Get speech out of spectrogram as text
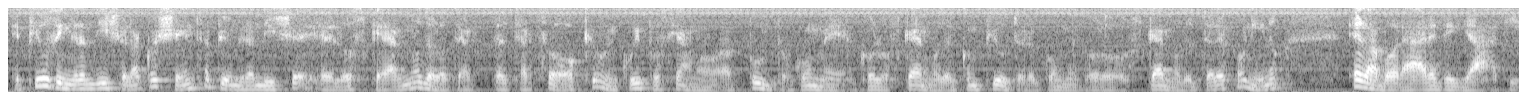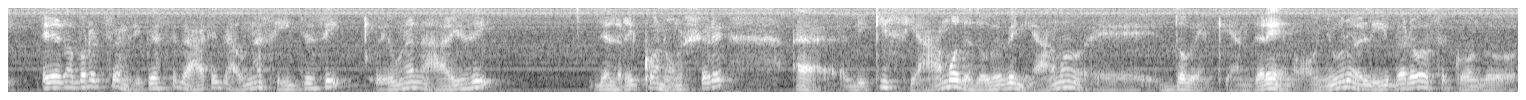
E più si ingrandisce la coscienza, più ingrandisce eh, lo schermo ter- del terzo occhio, in cui possiamo, appunto, come con lo schermo del computer, come con lo schermo del telefonino, elaborare dei dati. E l'elaborazione di questi dati dà una sintesi e un'analisi del riconoscere eh, di chi siamo, da dove veniamo e dove anche andremo. Ognuno è libero secondo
